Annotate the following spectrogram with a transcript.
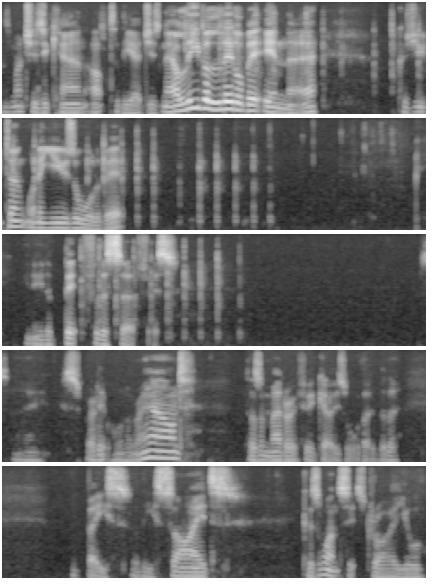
as much as you can up to the edges. Now leave a little bit in there because you don't want to use all of it. You need a bit for the surface. So spread it all around. Doesn't matter if it goes all over the, the base or the sides because once it's dry you'll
